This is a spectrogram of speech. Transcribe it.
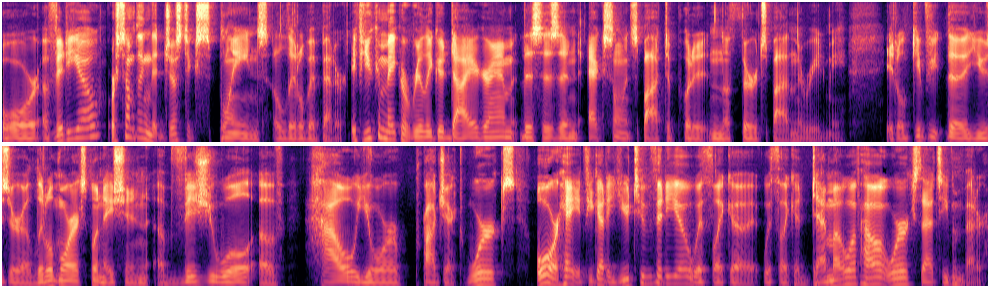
or a video or something that just explains a little bit better. If you can make a really good diagram, this is an excellent spot to put it in the third spot in the README. It'll give the user a little more explanation, a visual of how your project works or hey if you got a youtube video with like a with like a demo of how it works that's even better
